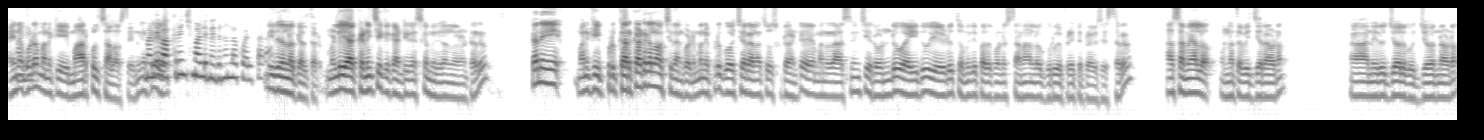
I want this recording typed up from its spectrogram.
అయినా కూడా మనకి మార్పులు చాలా వస్తాయి. మళ్ళీ ఎందుకంటే మళ్ళీ మిథునంలోకి వెళ్తారా? మిథునంలోకి వెళ్తారు. మళ్ళీ అక్కడి నుంచి ఇక కంటిన్యూస్గా మిథునంలో ఉంటారు. కానీ మనకి ఇప్పుడు కర్కాటకలో వచ్చింది అనుకోండి మనం ఎప్పుడు గోచారం ఎలా చూసుకుంటాం అంటే మన రాశి నుంచి రెండు ఐదు ఏడు తొమ్మిది పదకొండు స్థానాల్లో గురువు ఎప్పుడైతే ప్రవేశిస్తారో ఆ సమయాల్లో ఉన్నత విద్య రావడం నిరుద్యోగులకు ఉద్యోగం రావడం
